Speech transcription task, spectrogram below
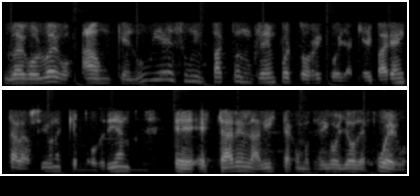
Luego, luego, aunque no hubiese un impacto nuclear en Puerto Rico, y aquí hay varias instalaciones que podrían eh, estar en la lista, como te digo yo, de fuego,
